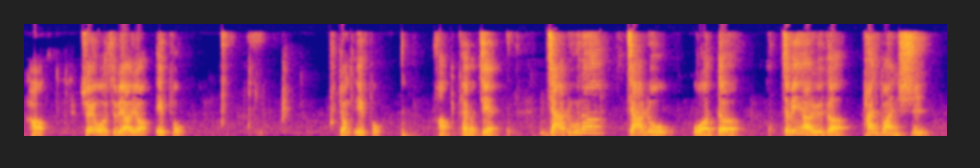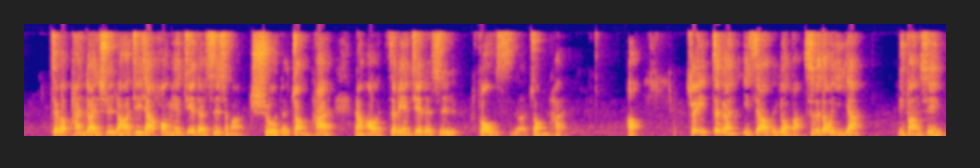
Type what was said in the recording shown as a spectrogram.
好，所以我是不是要用 if？用 if 好 tab 键，假如呢？假如我的这边要有一个判断式，这个判断式，然后接下来后面接的是什么 true 的状态，然后这边接的是 false 的状态。好，所以这跟 Excel 的用法是不是都一样？你放心，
